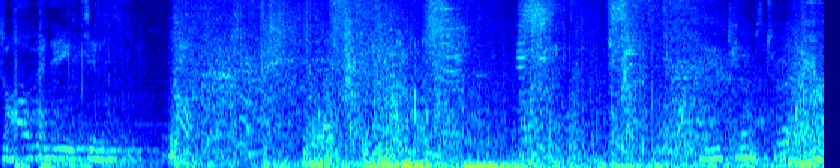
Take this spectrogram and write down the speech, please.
Dominating. Blue team's turret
